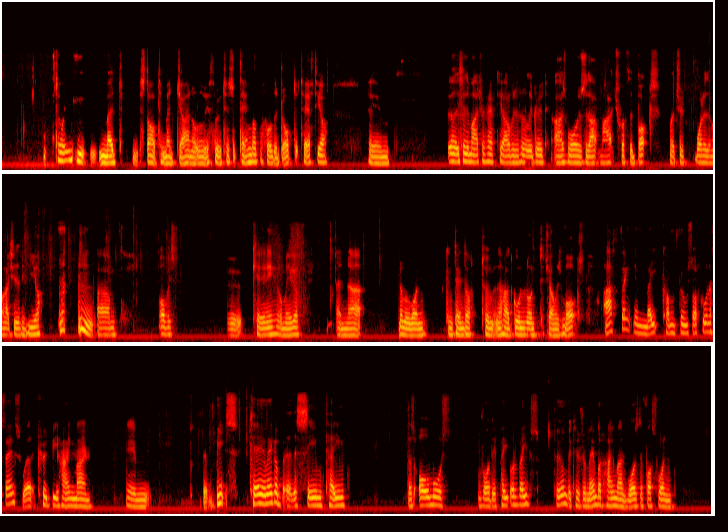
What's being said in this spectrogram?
to like mid start to mid Jan all the way through to September before they dropped it to FTR. Um, like I said, the match with FTR was really good, as was that match with the Bucks, which is one of the matches of the year. um, obviously, uh, Kenny Omega and that number one contender tournament they had going on to challenge Mox. I think they might come full circle in a sense where it could be Hangman um, that beats Kenny Omega, but at the same time, there's almost Roddy Piper vibes to him because remember, Hangman was the first one.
